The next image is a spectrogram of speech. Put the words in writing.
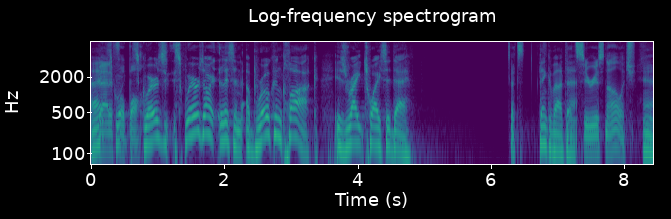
right? Bad at football. Squares, squares aren't. Listen, a broken clock is right twice a day. That's Think about that. that's serious knowledge. Yeah.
